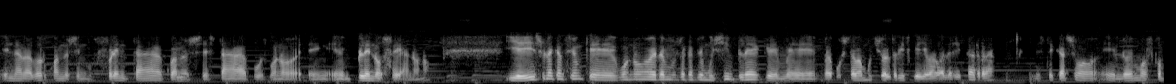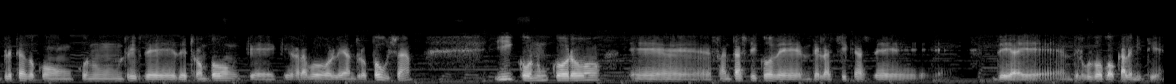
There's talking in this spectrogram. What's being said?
el nadador cuando se enfrenta, cuando se está, pues bueno, en, en pleno océano, ¿no? Y es una canción que, bueno, era una canción muy simple, que me, me gustaba mucho el riff que llevaba de guitarra. En este caso eh, lo hemos completado con, con un riff de, de trombón que, que, grabó Leandro Pousa y con un coro eh, fantástico de, de, las chicas de, de eh, del grupo Vocal Emitier.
